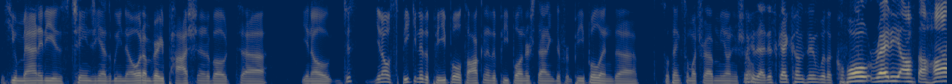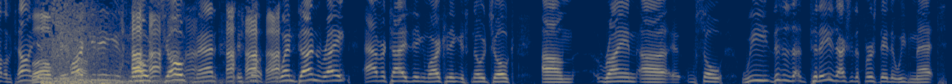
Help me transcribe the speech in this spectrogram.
humanity is changing as we know it. I'm very passionate about, uh, you know, just you know, speaking to the people, talking to the people, understanding different people, and uh, so thanks so much for having me on your show. Look at that. This guy comes in with a quote ready off the hop. I'm telling Boom, you, marketing is no joke, man. It's no, when done right, advertising, marketing, it's no joke. Um, Ryan, uh, so we this is uh, today is actually the first day that we've met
